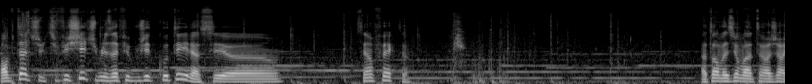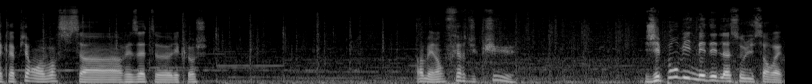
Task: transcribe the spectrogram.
Oh putain, tu, tu fais chier, tu me les as fait bouger de côté là, c'est euh... C'est infect. Attends, vas-y, on va interagir avec la pierre, on va voir si ça reset euh, les cloches. Oh mais l'enfer du cul. J'ai pas envie de m'aider de la solution en vrai.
